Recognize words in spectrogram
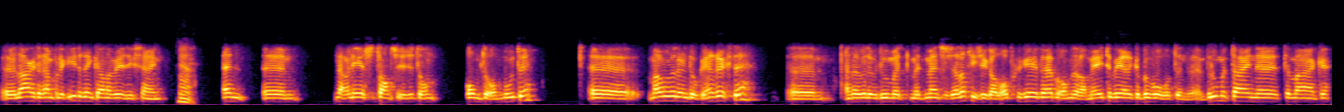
Uh, laagdrempelig, iedereen kan aanwezig zijn. Ja. En uh, nou, in eerste instantie is het om, om te ontmoeten. Uh, maar we willen het ook inrichten. en dat willen we doen met, met mensen zelf die zich al opgegeven hebben om eraan mee te werken. Bijvoorbeeld een, een bloementuin te maken.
